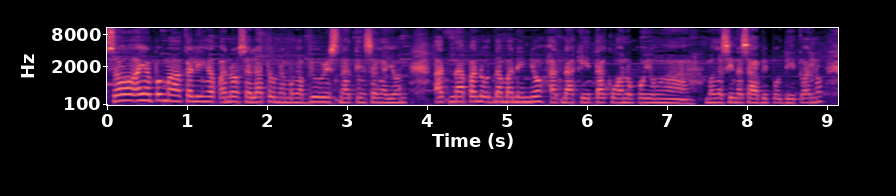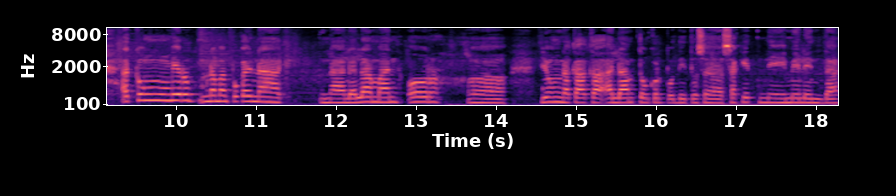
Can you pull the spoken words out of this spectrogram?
So, ayan po mga kalingap, ano, sa lahat ng mga viewers natin sa ngayon at napanood naman ninyo at nakita kung ano po yung ah, mga sinasabi po dito, ano. At kung meron naman po kayo na nalalaman or ah, yung nakakaalam tungkol po dito sa sakit ni Melinda,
